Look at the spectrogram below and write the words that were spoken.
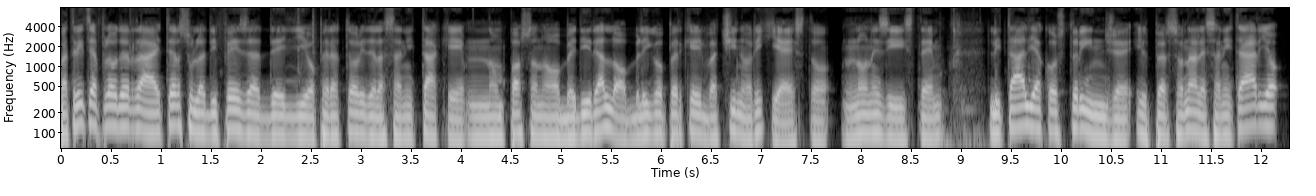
Patrizia Floderreiter sulla difesa degli operatori della sanità che non possono obbedire all'obbligo perché il vaccino richiesto non esiste. L'Italia costringe il personale sanitario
